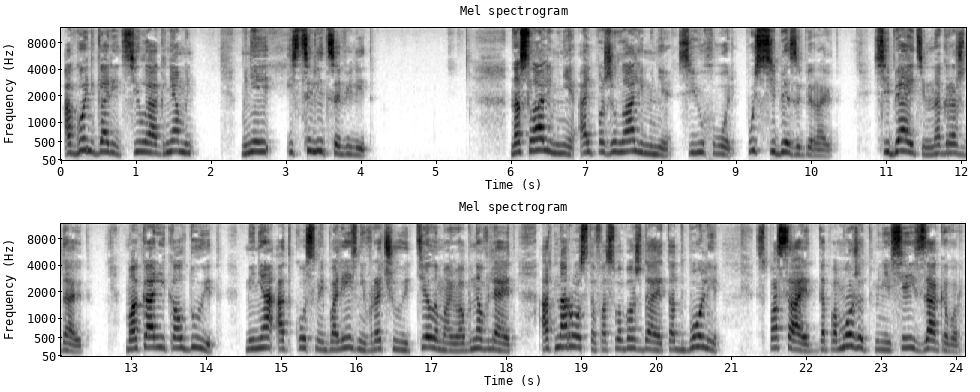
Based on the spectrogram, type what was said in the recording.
Огонь горит, сила огня мне исцелиться велит. Наслали мне, аль пожелали мне сию хворь, пусть себе забирают. Себя этим награждают. Макарий колдует, меня от костной болезни врачует, тело мое обновляет, от наростов освобождает, от боли спасает, да поможет мне сей заговор.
